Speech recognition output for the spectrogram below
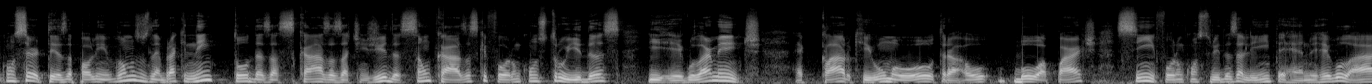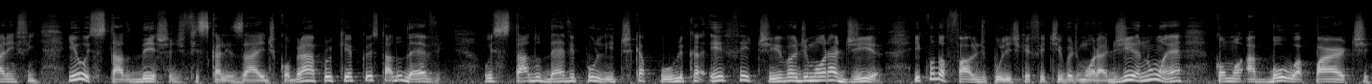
Com certeza, Paulinho. Vamos nos lembrar que nem todas as casas atingidas são casas que foram construídas irregularmente. É claro que uma ou outra, ou boa parte, sim, foram construídas ali em terreno irregular, enfim. E o Estado deixa de fiscalizar e de cobrar, por quê? Porque o Estado deve o Estado deve política pública efetiva de moradia. E quando eu falo de política efetiva de moradia, não é como a boa parte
